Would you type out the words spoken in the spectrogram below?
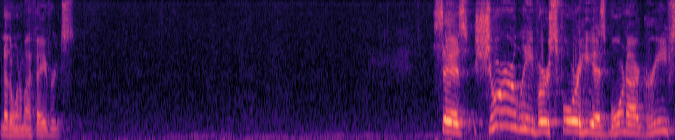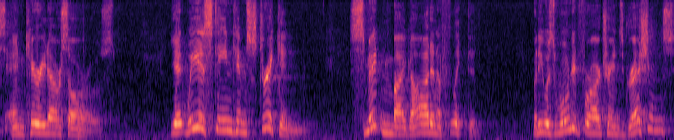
another one of my favorites. Says, Surely, verse 4, he has borne our griefs and carried our sorrows. Yet we esteemed him stricken, smitten by God, and afflicted. But he was wounded for our transgressions,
